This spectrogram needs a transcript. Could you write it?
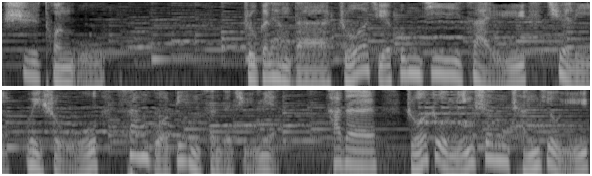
失吞吴。诸葛亮的卓绝功绩在于确立魏蜀吴三国并存的局面，他的卓著名声成就于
